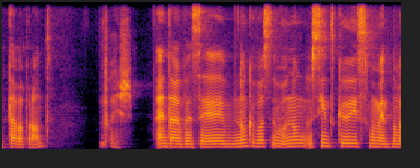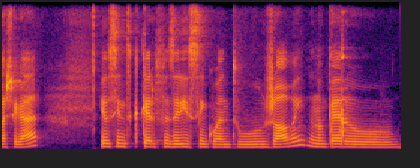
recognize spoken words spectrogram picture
estava pronto. Pois. Então eu pensei, nunca vou, não, sinto que esse momento não vai chegar. Eu sinto que quero fazer isso enquanto jovem. Eu não quero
